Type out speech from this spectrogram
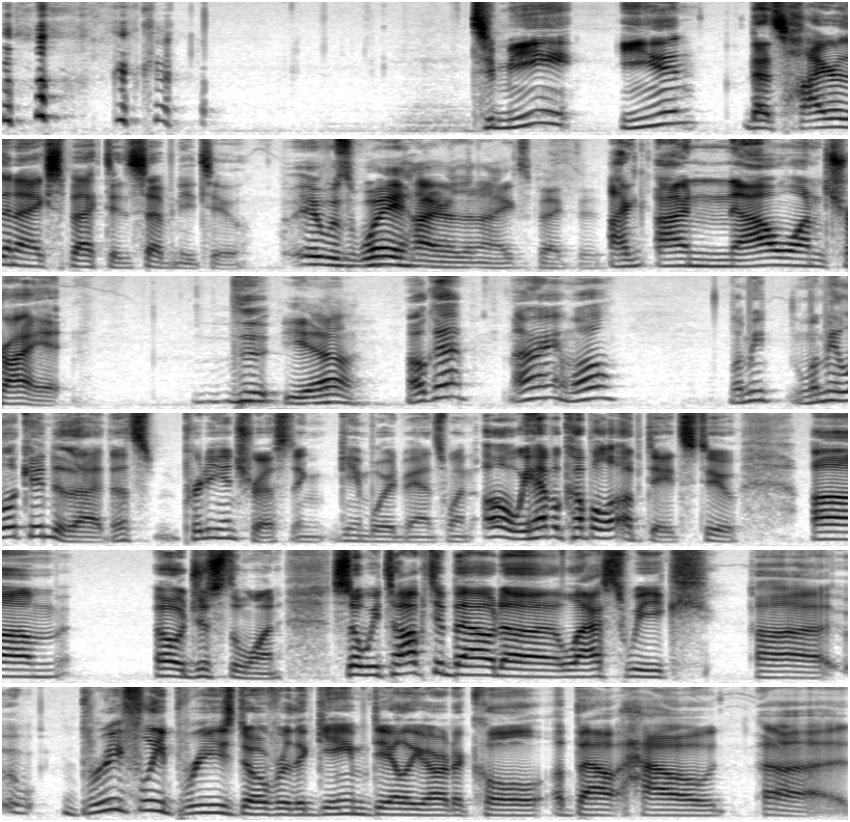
to me, Ian, that's higher than I expected, 72. It was way higher than I expected. I, I now want to try it. yeah. Okay. All right. Well, let me let me look into that. That's pretty interesting. Game Boy Advance one. Oh, we have a couple of updates too. Um, oh, just the one. So we talked about uh, last week. Uh, briefly breezed over the Game Daily article about how uh,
